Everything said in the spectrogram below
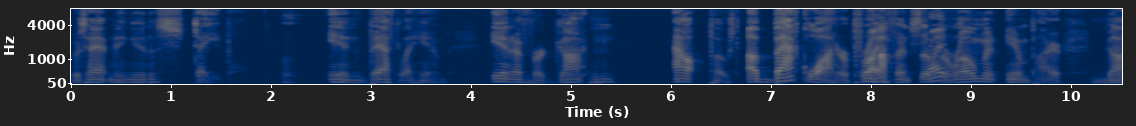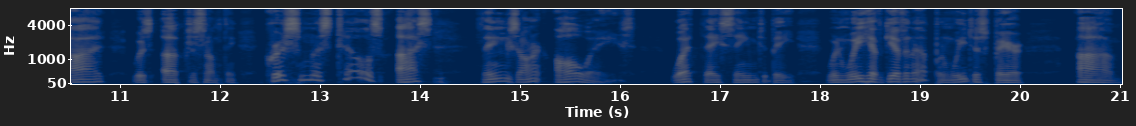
was happening in a stable hmm. in Bethlehem, in a forgotten outpost, a backwater province right, of right. the Roman Empire. God was up to something. Christmas tells us things aren't always what they seem to be. When we have given up, when we despair, um,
